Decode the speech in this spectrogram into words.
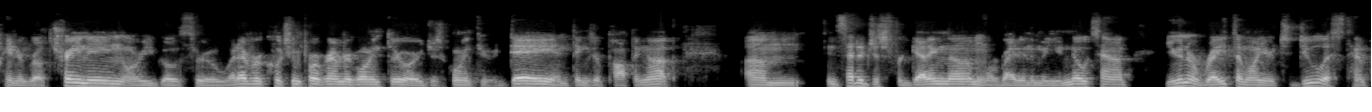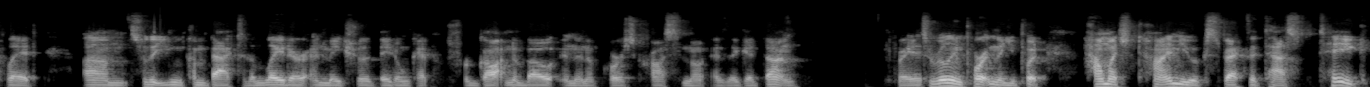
painter growth training, or you go through whatever coaching program you're going through, or you're just going through a day and things are popping up, um, instead of just forgetting them or writing them in your notes app, you're going to write them on your to-do list template um, so that you can come back to them later and make sure that they don't get forgotten about. And then, of course, cross them out as they get done. Right? It's really important that you put how much time you expect the task to take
